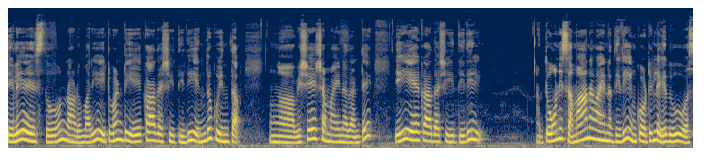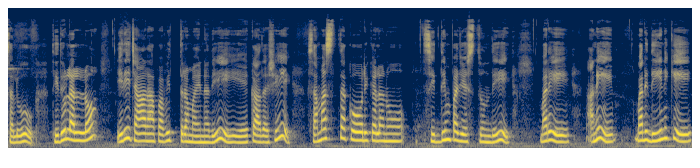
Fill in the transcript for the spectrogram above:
తెలియజేస్తూ ఉన్నాడు. మరి ఇటువంటి ఏకాదశి తిథి ఎందుకు ఇంత విశేషమైనదంటే ఈ ఏకాదశి తిథి తోని సమానమైన తిథి ఇంకోటి లేదు అసలు. తిథులల్లో ఇది చాలా పవిత్రమైనది. ఈ ఏకాదశి సమస్త కోరికలను సిద్ధింపజేస్తుంది. మరి అని మరి దీనికి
